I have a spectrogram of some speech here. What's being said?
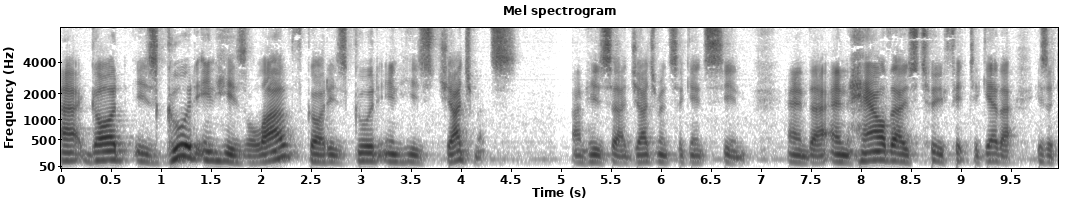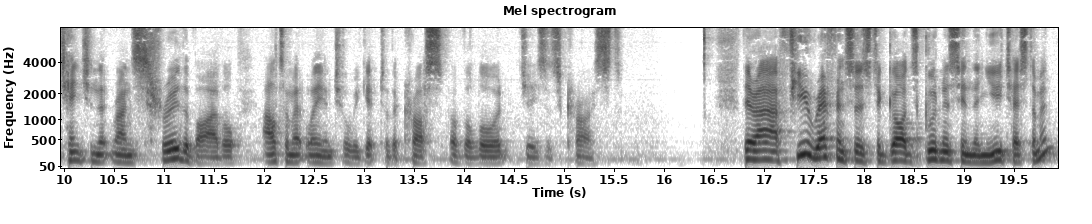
Uh, God is good in his love, God is good in his judgments, and his uh, judgments against sin. And, uh, and how those two fit together is a tension that runs through the Bible ultimately until we get to the cross of the Lord Jesus Christ. There are a few references to God's goodness in the New Testament,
